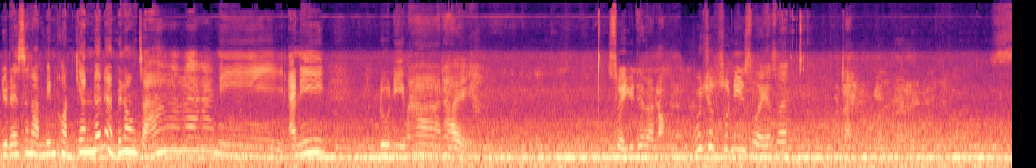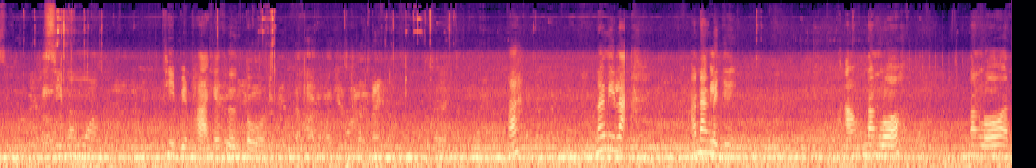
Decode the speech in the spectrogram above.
อยู่ในสนามบินขอนแก่นด้วยเนี่ยพี่น้องจ้า นี่ อันนี้ดูดีผ้าไทย สวยอยู่ด้วยแล้วเนาะอุ้ยชุดชุดนี้สวยอะสวยสี ม่วงๆที่เป็นผ้าแค่เครื่องตัวฮะนั่งนี่ละอะนั่งเลยจีเอานั่งรอนั่งรออัน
